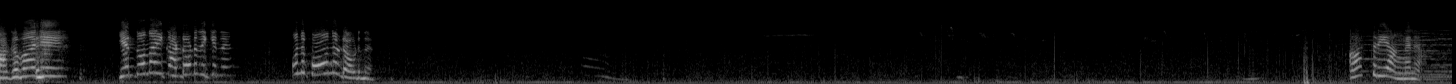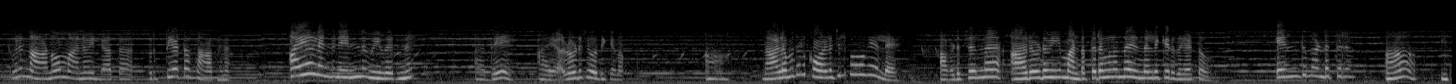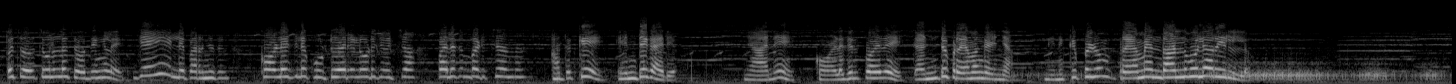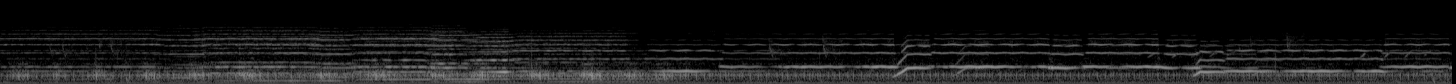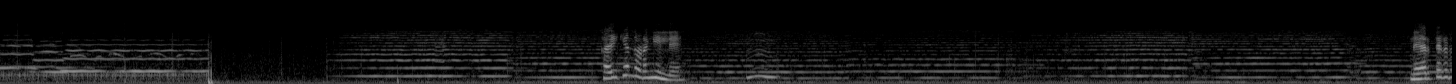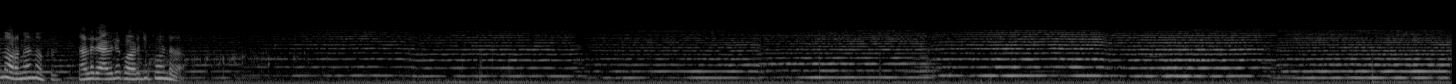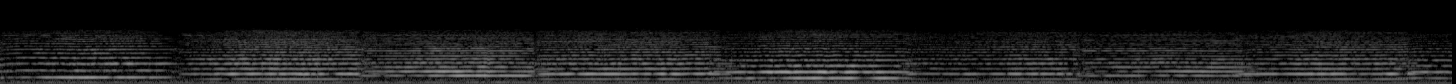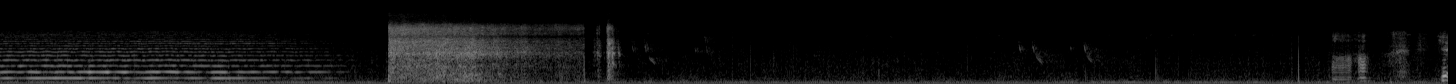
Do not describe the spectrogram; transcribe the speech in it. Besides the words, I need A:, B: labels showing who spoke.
A: ഭഗവാനെ എന്തോന്നായി കണ്ടോണ്ട് നിൽക്കുന്നത് ഒന്ന് പോകുന്നുണ്ടോ അവിടുന്ന്?
B: ആ സ്ത്രീ അങ്ങനെ ഒരു നാണവും മാനവും ഇല്ലാത്ത വൃത്തികെട്ട സാധനം. അയാൾ എന്തിനാ എന്നും ഈ വരുന്നേ? അതെ അയാളോട് ചോദിക്കണം. ആ നാളെ മുതൽ കോളേജിൽ പോവുകയല്ലേ? അവിടെ ചെന്ന് ആരോടും ഈ മണ്ടത്തരങ്ങളൊന്നും എഴുന്നള്ളിക്കരുത് കേട്ടോ. എന്ത് മണ്ടത്തരം? ആ ഇപ്പൊ ചോദിച്ചോളുള്ള ചോദ്യങ്ങളെ. ജയല്ലേ പറഞ്ഞത്? കോളേജിലെ കൂട്ടുകാരികളോട് ചോദിച്ചാ പലതും പഠിച്ചതെന്ന്? അതൊക്കെ എന്റെ കാര്യം. ഞാനേ കോളേജിൽ പോയതേ രണ്ട് പ്രേമം കഴിഞ്ഞ. നിനക്കിപ്പോഴും പ്രേമം എന്താണെന്ന് പോലും അറിയില്ലല്ലോ.
A: കഴിക്കാൻ തുടങ്ങിയില്ലേ? നേരത്തെ കിടന്ന് ഉറങ്ങാൻ നോക്ക്. നാളെ രാവിലെ കോളേജിൽ പോകേണ്ടതാ.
